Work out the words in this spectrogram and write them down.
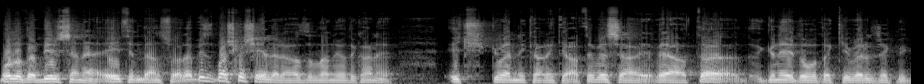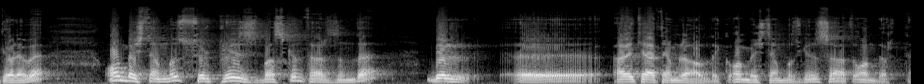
Bolu'da bir sene eğitimden sonra biz başka şeylere hazırlanıyorduk. Hani iç güvenlik harekatı vesaire veyahut da Güneydoğu'daki verilecek bir göreve 15 Temmuz sürpriz baskın tarzında bir e, harekat emri aldık. 15 Temmuz günü saat 14'te.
